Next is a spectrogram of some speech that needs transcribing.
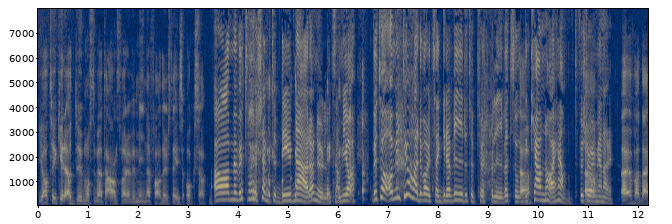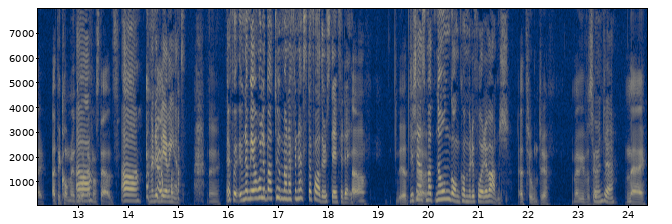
Jag tycker att du måste börja ta ansvar över mina Father's Days också. Ja, men vet du vad jag känner? Typ, det är ju nära nu liksom. Jag, vet du vad? Om inte jag hade varit så här gravid och typ trött på livet så det kan ha hänt. Förstår du vad jag menar? Ja, jag fattar. Att det kommer en tårta Ja. från Ställs. Ja, men det blev inget. Nej. Får, nej, men jag håller bara tummarna för nästa Father's Day för dig. Ja. Det, Det känns jag, som att någon gång kommer du få revansch. Jag tror inte det. Men vi får se. Tror du inte det? Nej.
